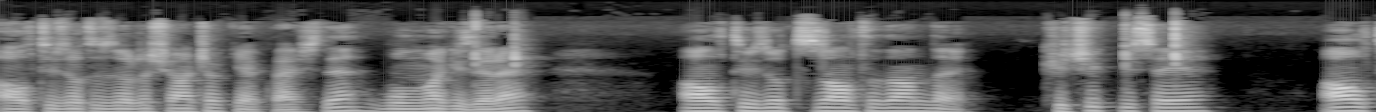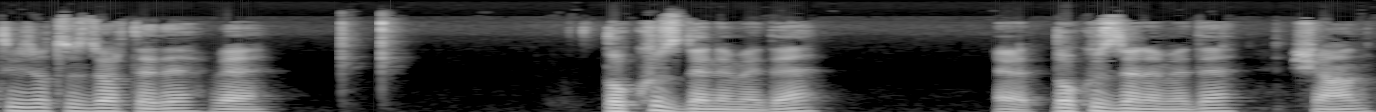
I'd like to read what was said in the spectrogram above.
634'e şu an çok yaklaştı. Bulmak üzere. 636'dan da küçük bir sayı. 634'te de ve 9 denemede evet 9 denemede şu an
